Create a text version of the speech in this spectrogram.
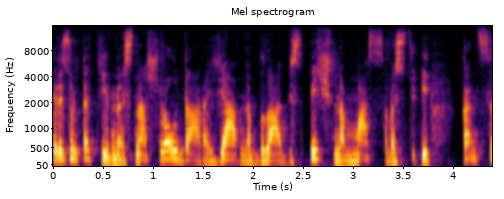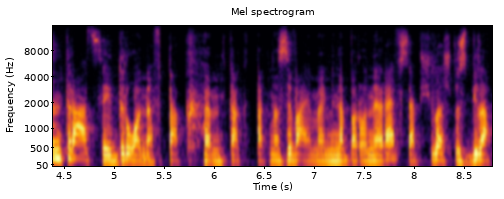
Результативность нашего удара явно была обеспечена массовостью и концентрацией дронов, так эм, как так называемая Минобороны РФ сообщила, что сбила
